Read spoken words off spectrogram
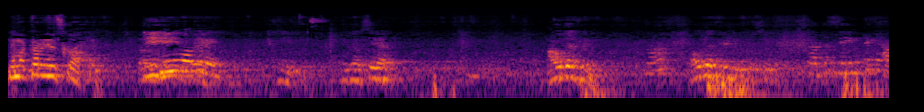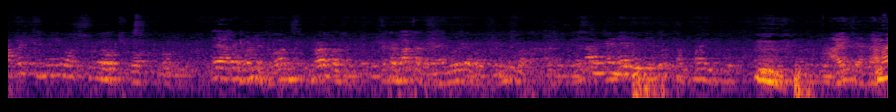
ನಿಮ್ಮ ಅಕ್ಕವ್ರು ನಿಲ್ಸ್ಕೋ. ಈಗ. How they feel? How they feel you see? So the same thing happened with me also. Okay, okay, okay. ಏ, ಆ ಕಡೆ ಬನ್ನಿ, ಒಂದ್ ಸಲ ನೋಡ್ಬಾರ್ದು. ಈ ಕಡೆ ಮಾತಾಡ್ರಿ, ವಿಡಿಯೋ ಮಾಡ್ರಿ, ವಿಡಿಯೋ ಮಾಡ್ರಿ. ಎಲ್ಲ ಕನ್ನಡಿಗರಿಗೂ ತಪ್ಪಾಯ್ತು. ಹ್ಮ್ ಅಮ್ಮ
